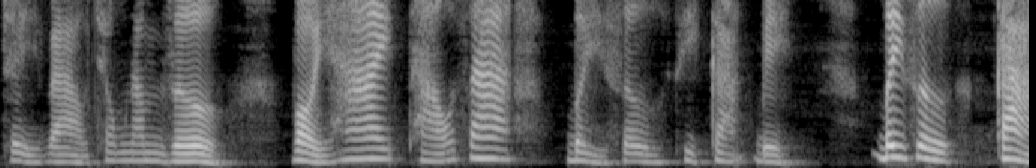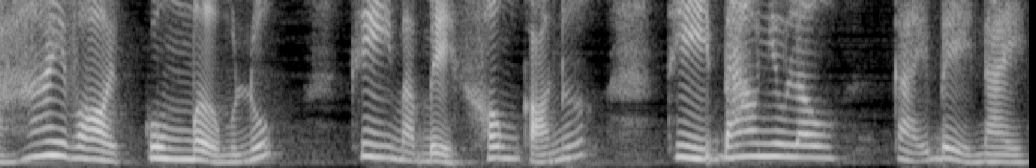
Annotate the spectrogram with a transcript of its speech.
chảy vào trong 5 giờ, vòi 2 tháo ra 7 giờ thì cạn bể. Bây giờ cả hai vòi cùng mở một lúc, khi mà bể không có nước thì bao nhiêu lâu cái bể này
